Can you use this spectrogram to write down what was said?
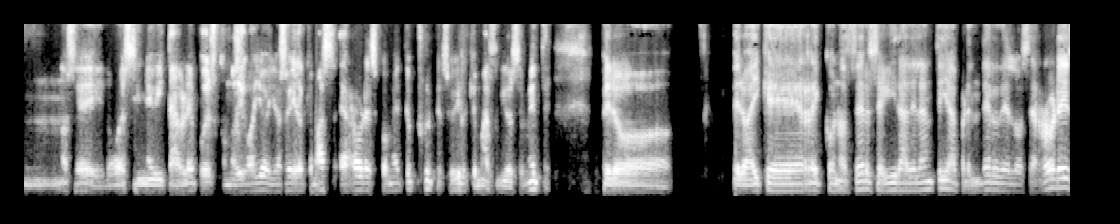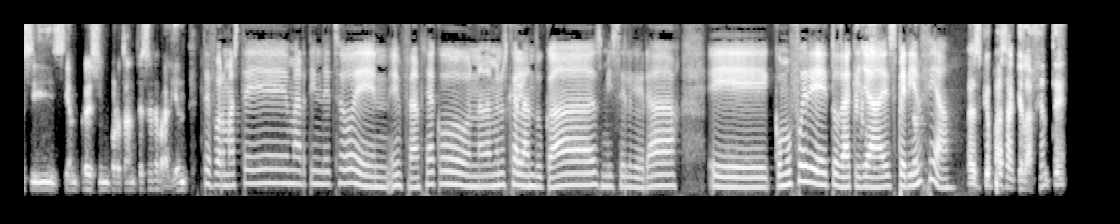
no sé, luego es inevitable, pues como digo yo, yo soy el que más errores comete porque soy el que más lío se mete. Pero, pero hay que reconocer, seguir adelante y aprender de los errores y siempre es importante ser valiente. Te formaste, Martín, de hecho, en, Francia con nada menos que Alain Ducasse, Michel Guerard. Eh, ¿Cómo fue de toda aquella experiencia? ¿Sabes qué pasa? Que la gente,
